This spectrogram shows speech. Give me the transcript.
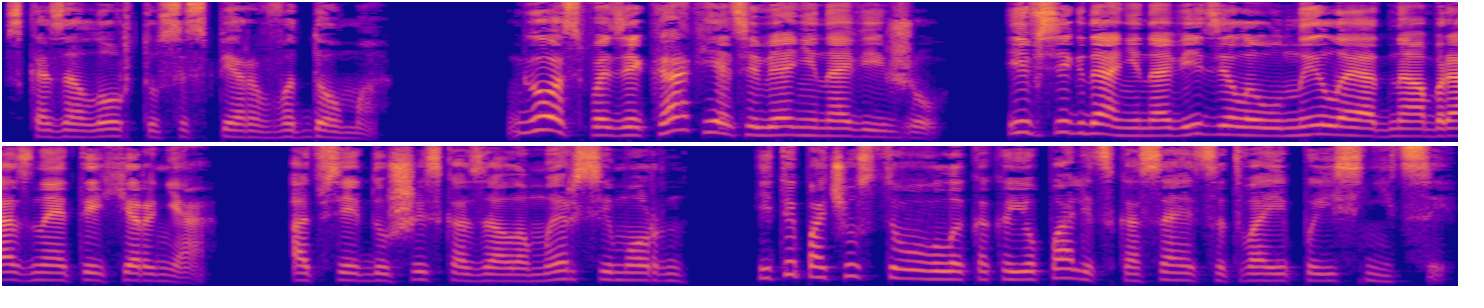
сказал Ортус из первого дома. Господи, как я тебя ненавижу. И всегда ненавидела унылая однообразная ты херня, от всей души сказала Мерси Морн, и ты почувствовала, как ее палец касается твоей поясницы.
